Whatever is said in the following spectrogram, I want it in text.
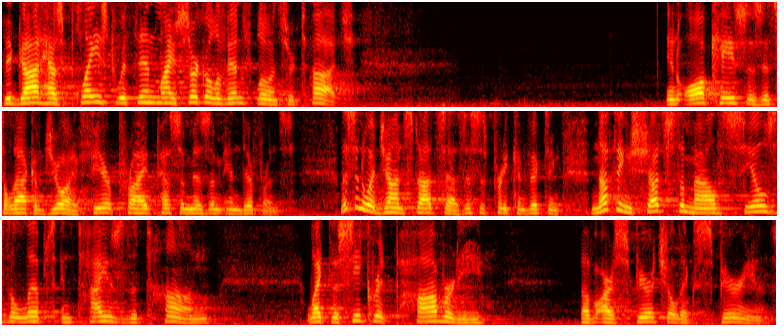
that God has placed within my circle of influence or touch. In all cases, it's a lack of joy, fear, pride, pessimism, indifference. Listen to what John Stott says. This is pretty convicting. Nothing shuts the mouth, seals the lips, and ties the tongue like the secret poverty of our spiritual experience.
